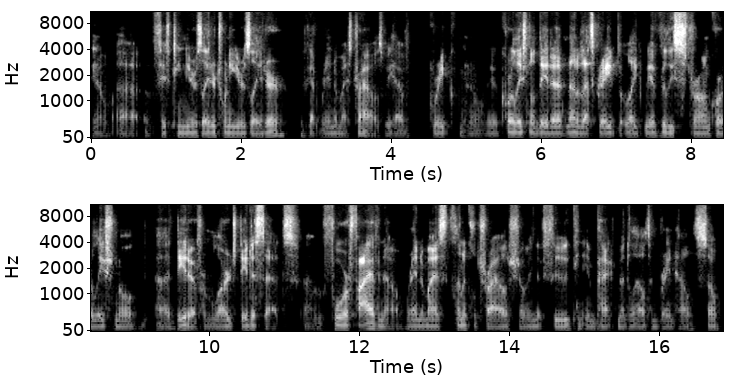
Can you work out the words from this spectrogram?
you know, uh, 15 years later, 20 years later, we've got randomized trials. We have great, you know, correlational data. None of that's great, but like we have really strong correlational uh, data from large data sets. Um, four or five now randomized clinical trials showing that food can impact mental health and brain health. So,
